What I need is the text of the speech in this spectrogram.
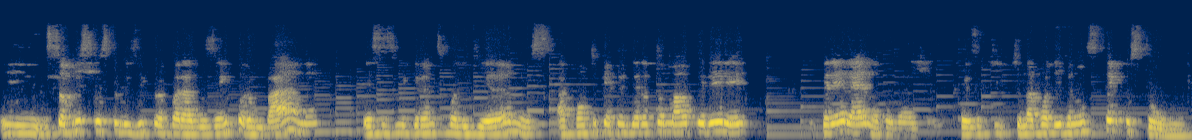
E sobre os costumes incorporados em Corumbá, né, esses migrantes bolivianos apontam que aprenderam a tomar o tererê, o tereré, na verdade, coisa que, que na Bolívia não se tem costume.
